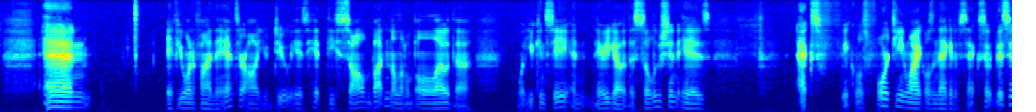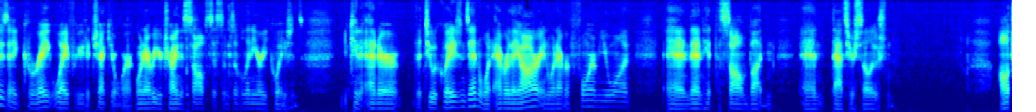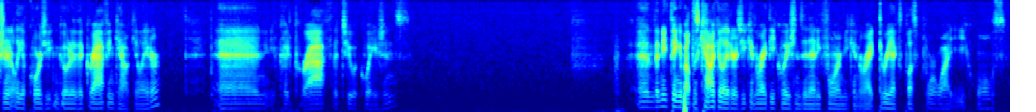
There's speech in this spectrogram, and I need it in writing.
And if you want to find the answer, all you do is hit the solve button a little below the what you can see, and there you go. The solution is x equals 14, y equals negative 6. So this is a great way for you to check your work whenever you're trying to solve systems of linear equations. You can enter the two equations in, whatever they are, in whatever form you want, and then hit the solve button, and that's your solution. Alternately, of course, you can go to the graphing calculator, and you could graph the two equations And the neat thing about this calculator is you can write the equations in any form. You can write 3x plus 4y equals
